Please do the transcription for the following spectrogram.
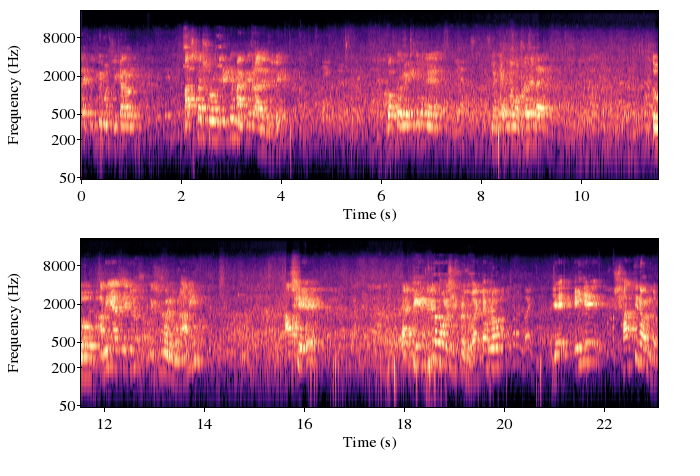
দায়িত্ব থেকে বলছি, কারণ পাঁচটা ষোলো মিনিটে মাগরেবের আজান দেবে। বক্তব্য লেখা কোনো সমস্যা নেই। তো আমি আজ এই জন্য সব বেশি সময় নেব না। আমি আজকে একটি, দুটি কথা বলে শেষ করে দেবো। একটা হলো যে এই যে সাতই নভেম্বর,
